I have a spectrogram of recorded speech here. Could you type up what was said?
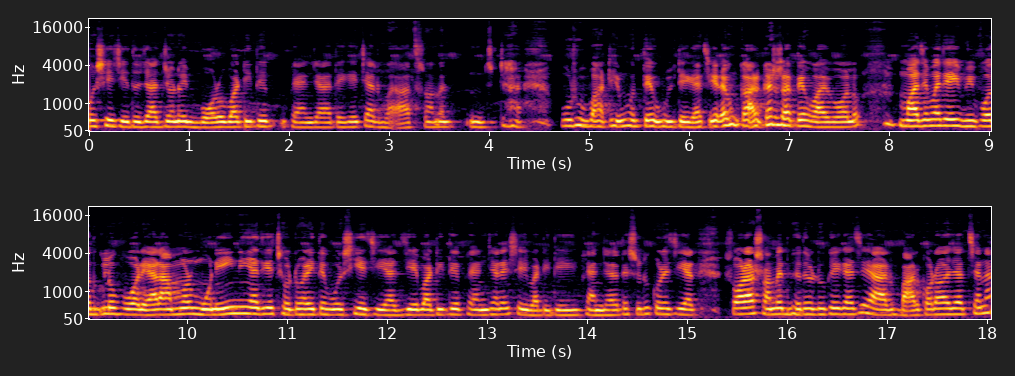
বসিয়েছি, তো যার জন্য ওই বড়ো বাটিতে ফ্যান জ্বালাতে গেছে, আর ভাত সমেত পুরো বাটির মধ্যে উল্টে গেছে, এরকম কার কার সাথে হয় বলো? মাঝে মাঝে এই বিপদগুলো পড়ে, আর আমার মনেই নেই আজকে ছোটো হাঁড়িতে বসিয়েছি, আর যে বাটিতে ফ্যান ঝাড়ে সেই বাটিতেই ফ্যান ঝাড়াতে শুরু করেছি, আর সরা সমেত ভেতরে ঢুকে গেছে, আর বার করাও যাচ্ছে না,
